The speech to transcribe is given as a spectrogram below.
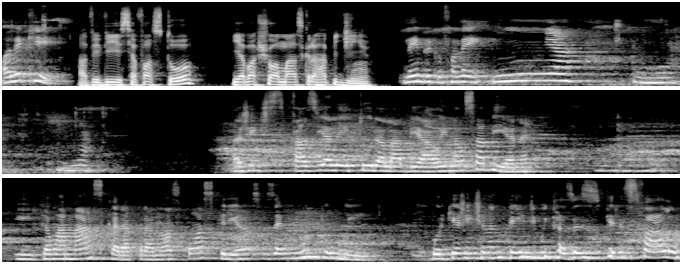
Olha aqui. A Vivi se afastou e abaixou a máscara rapidinho. Lembra que eu falei? Nha. Nha. Nha. A gente fazia leitura labial e não sabia, né? Então a máscara para nós com as crianças é muito ruim, porque a gente não entende muitas vezes o que eles falam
